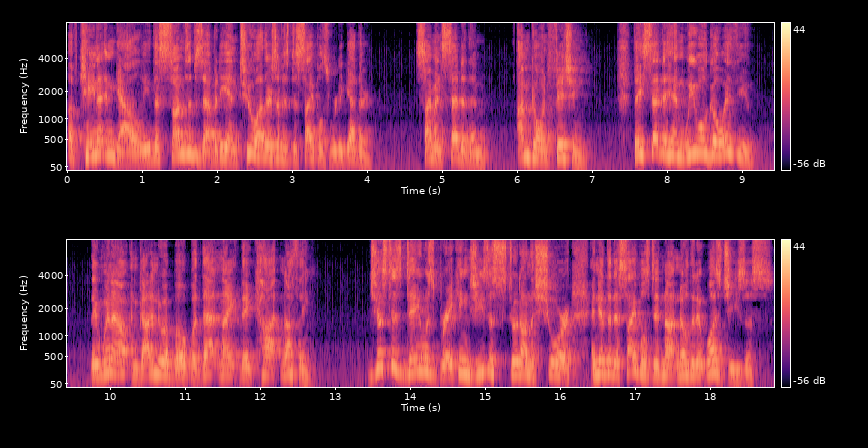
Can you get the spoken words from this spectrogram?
of Cana in Galilee, the sons of Zebedee, and two others of his disciples were together. Simon said to them, I'm going fishing. They said to him, We will go with you. They went out and got into a boat, but that night they caught nothing. Just as day was breaking, Jesus stood on the shore, and yet the disciples did not know that it was Jesus.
